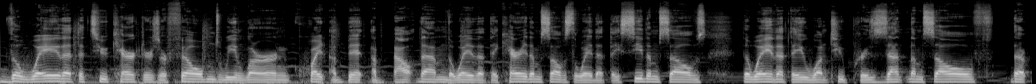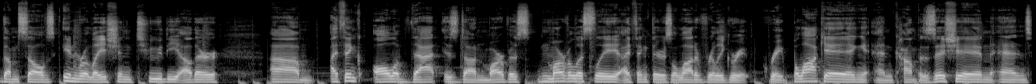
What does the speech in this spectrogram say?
The way that the two characters are filmed, we learn quite a bit about them, the way that they carry themselves, the way that they see themselves, the way that they want to present themselves th- themselves in relation to the other. Um, I think all of that is done marvelous, marvelously. I think there's a lot of really great, great blocking and composition, and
